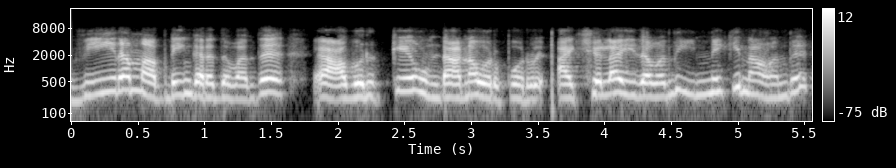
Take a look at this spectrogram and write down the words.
வீரம் அப்படிங்கிறது வந்து அவருக்கே உண்டான ஒரு பொருள். ஆக்சுவலா இத வந்து இன்னைக்கு நான் வந்து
